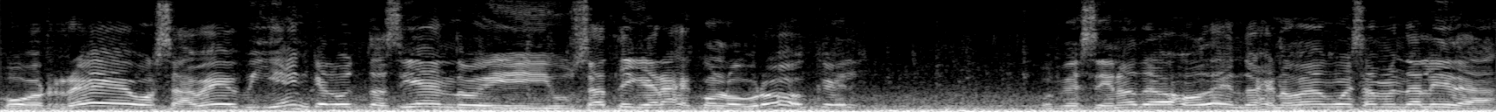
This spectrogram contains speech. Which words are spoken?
correo, saber bien qué lo está haciendo y usar tigueraje con los brokers. Porque si no te va a joder, entonces no vengan con esa mentalidad.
